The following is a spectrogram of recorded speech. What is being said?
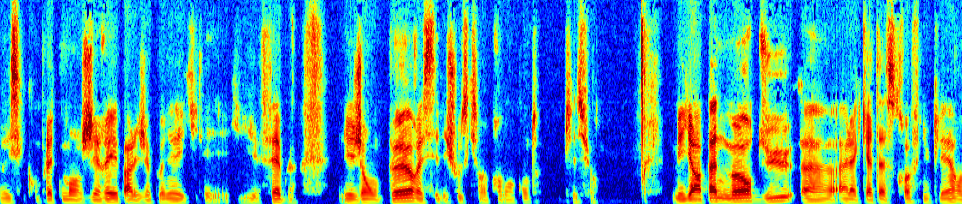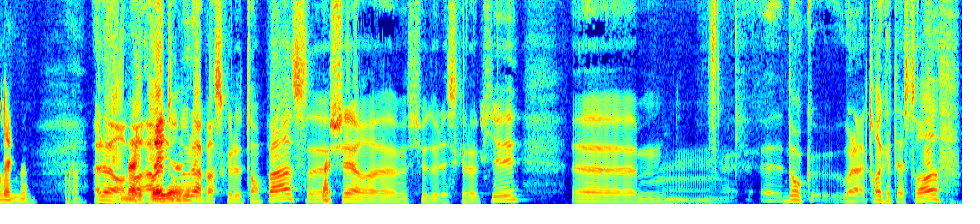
le risque est complètement géré par les Japonais et qu'il est, qu est, faible. Les gens ont peur et c'est des choses qui sont à prendre en compte, c'est sûr. Mais il n'y aura pas de mort due à, à la catastrophe nucléaire en elle-même. Alors, arrêtons-nous euh, là parce que le temps passe, euh, cher euh, monsieur de l'Escalopier. donc, voilà, trois catastrophes.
